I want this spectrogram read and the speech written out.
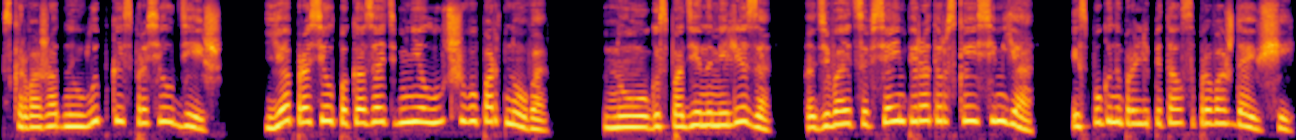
С кровожадной улыбкой спросил Дейш. «Я просил показать мне лучшего портного. Но у господина Мелеза одевается вся императорская семья», испуганно пролепетал сопровождающий.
